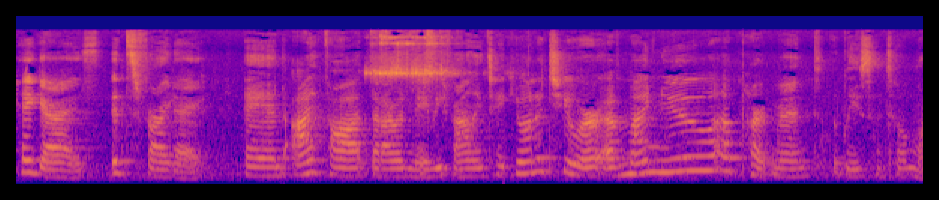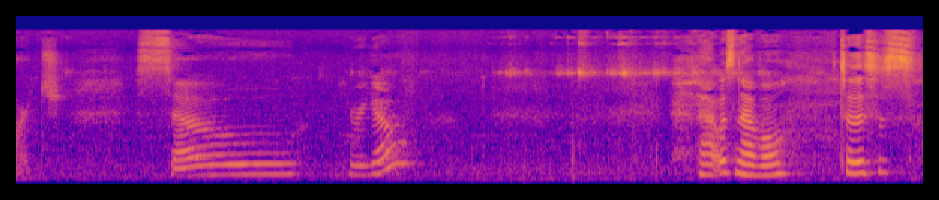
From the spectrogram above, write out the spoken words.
Hey guys, it's Friday, and I thought that I would maybe finally take you on a tour of my new apartment, at least until March. So, here we go. That was Neville. So, this is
